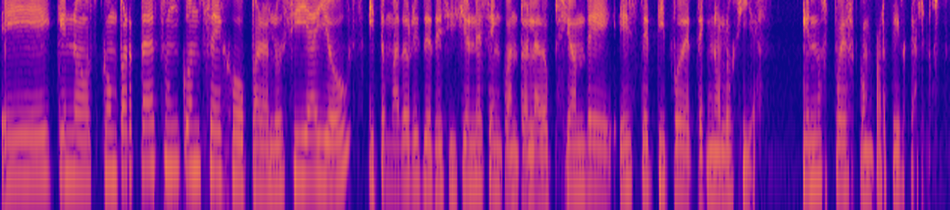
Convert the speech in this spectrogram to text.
eh, que nos compartas un consejo para los CIOs y tomadores de decisiones en cuanto a la adopción de este tipo de tecnologías. ¿Qué nos puedes compartir, Carlos?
